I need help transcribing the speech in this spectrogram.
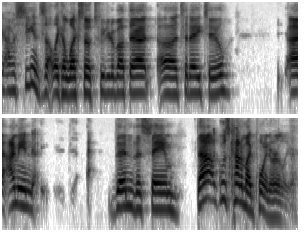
I was seeing like Alexa tweeted about that uh, today too. I, I mean, then the same. That was kind of my point earlier.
